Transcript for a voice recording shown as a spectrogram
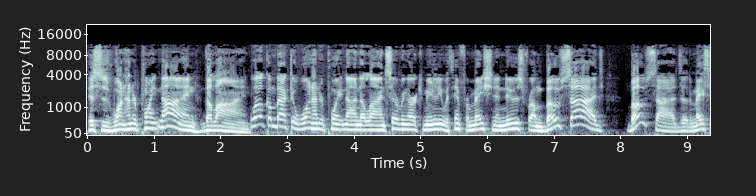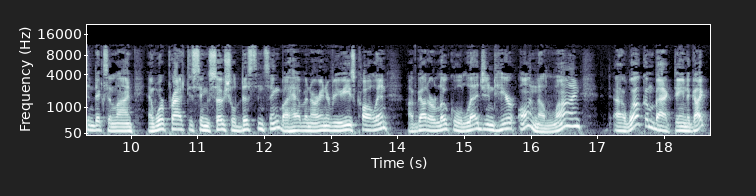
This is one hundred point nine, The Line. Welcome back to one hundred point nine, The Line, serving our community with information and news from both sides. Both sides of the Mason Dixon line, and we're practicing social distancing by having our interviewees call in. I've got our local legend here on the line. Uh, welcome back, Dana Gipe.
